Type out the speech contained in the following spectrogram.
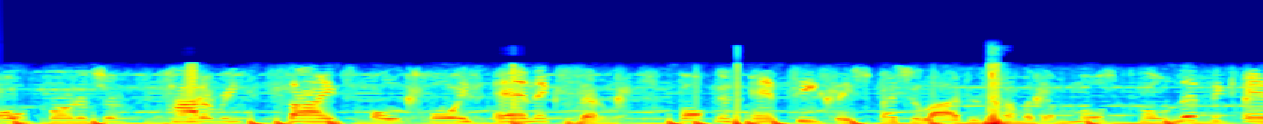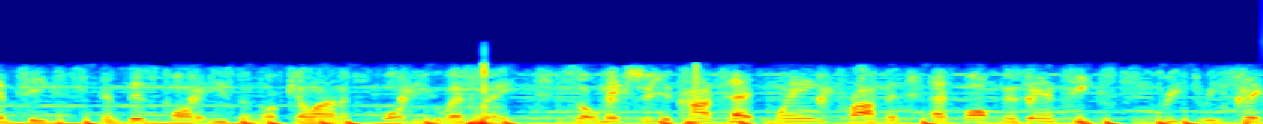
old furniture, pottery, signs, old toys, and etc. Faulkner's Antiques, they specialize in some of the most prolific antiques in this part of Eastern North Carolina or the USA. So make sure you contact Wayne Profit at Faulkner's Antiques, 336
